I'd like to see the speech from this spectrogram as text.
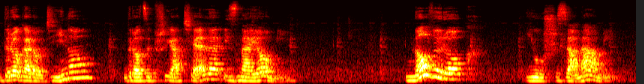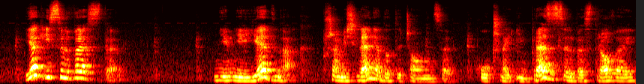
Droga rodzino, drodzy przyjaciele i znajomi. Nowy rok już za nami, jak i Sylwester. Niemniej jednak przemyślenia dotyczące hucznej imprezy sylwestrowej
